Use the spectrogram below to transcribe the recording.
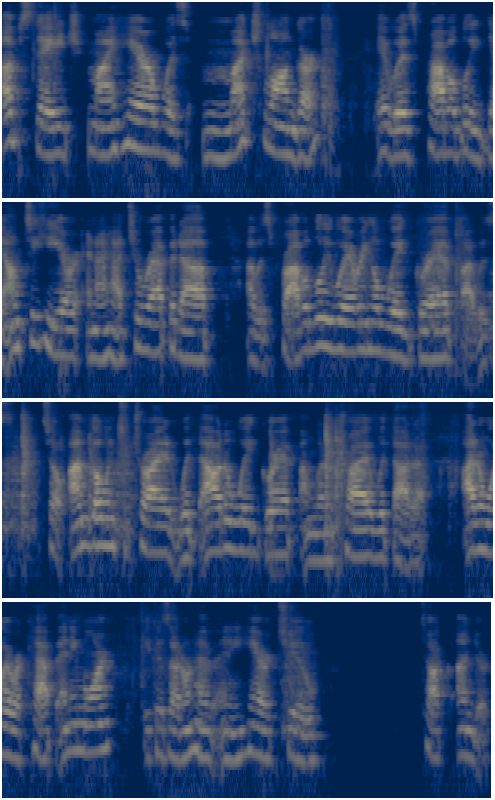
upstage, my hair was much longer. It was probably down to here and I had to wrap it up. I was probably wearing a wig grip. I was, so I'm going to try it without a wig grip. I'm going to try it without a, I don't wear a cap anymore because I don't have any hair to tuck under.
